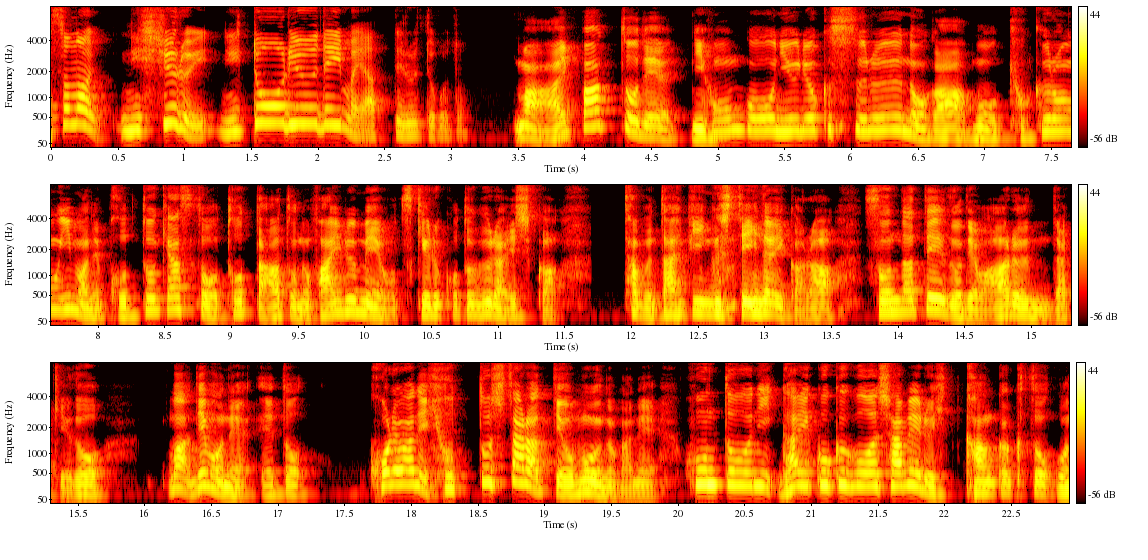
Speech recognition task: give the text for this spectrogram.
その2種類、二刀流で今やってるってこと。まあ iPad で日本語を入力するのがもう極論今ね、ポッドキャストを撮った後のファイル名をつけることぐらいしか多分タイピングしていないから、そんな程度ではあるんだけど、まあでもね、えっと、これはね、ひょっとしたらって思うのがね、本当に外国語を喋る感覚と同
